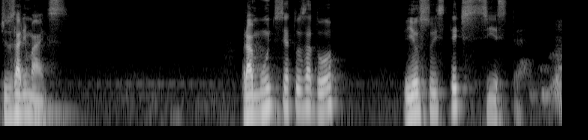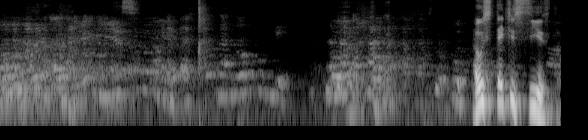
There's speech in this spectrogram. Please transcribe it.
dos animais. Para muitos é tosador e eu sou esteticista. É o esteticista.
